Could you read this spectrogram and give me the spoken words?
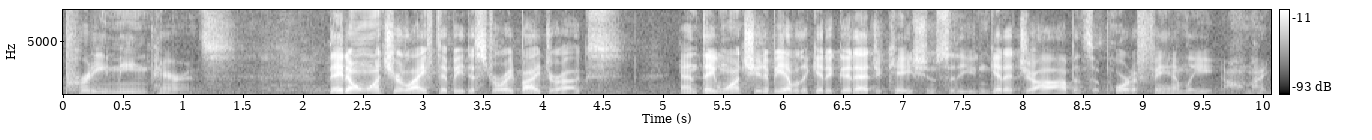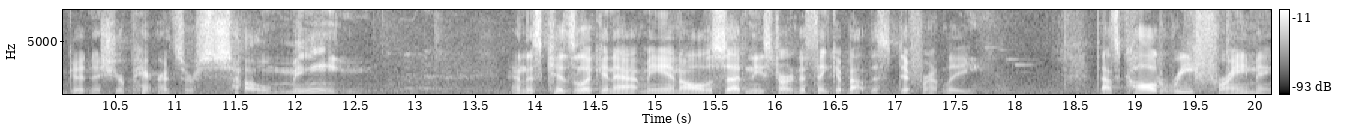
pretty mean parents. They don't want your life to be destroyed by drugs. And they want you to be able to get a good education so that you can get a job and support a family. Oh my goodness, your parents are so mean. And this kid's looking at me, and all of a sudden he's starting to think about this differently. That's called reframing.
